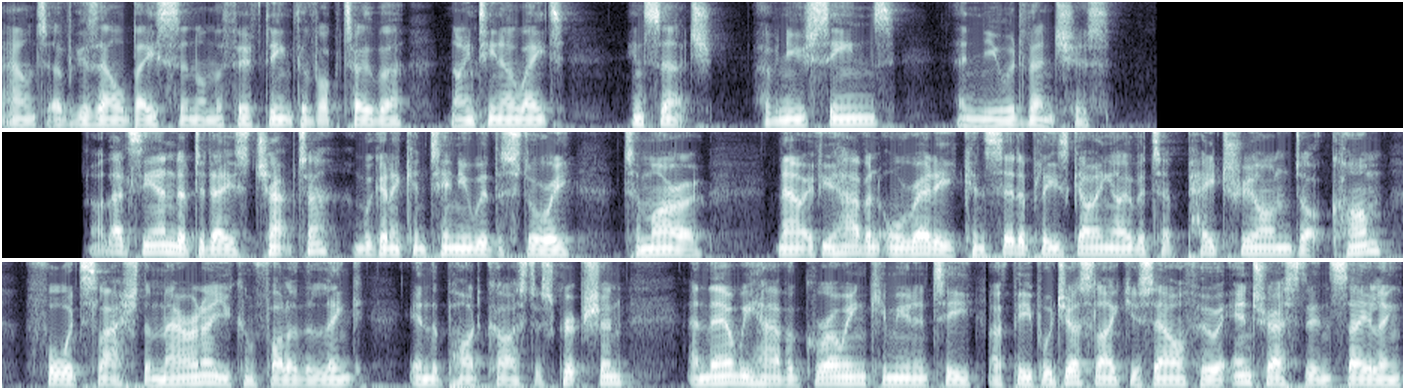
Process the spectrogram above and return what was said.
out of Gazelle Basin on the 15th of October 1908 in search of new scenes and new adventures. Well, that's the end of today's chapter. and We're going to continue with the story tomorrow. Now, if you haven't already, consider please going over to patreon.com forward slash the mariner. You can follow the link in the podcast description. And there we have a growing community of people just like yourself who are interested in sailing,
